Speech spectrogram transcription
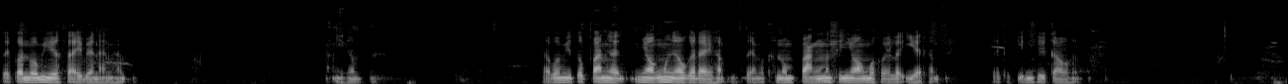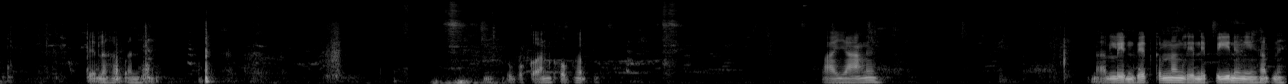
แต่ก่อนผมมีก็ใส่แบบนั้นครับ นี่ครับ ถ้าว่ามีตัวปันก็ยองมือเอาก็ได้ครับ แต่ขนมปังมันสิยองไม่ค่อยละเอียดครับ แต่ก็กินคือเก่าครับ เสร็จแล้วครับอันนี้ อุปกรณ์ครบครับ หลายอย่างเลยนเล่นเพชรกำลังเรียนในปีหนึ่งเองครับนี่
